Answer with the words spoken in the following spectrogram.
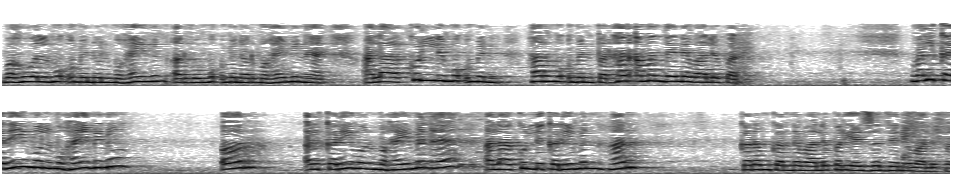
وہ المؤمن المحیمن اور وہ مؤمن اور محیمن ہے۔ اللہ کل مؤمن، ہر مؤمن پر، ہر امن دینے والے پر۔ ول کریم المحیمن اور الکریم المحیمن ہے اللہ کل کریمن ہر کرم کرنے والے پر یا عزت دینے والے پر۔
